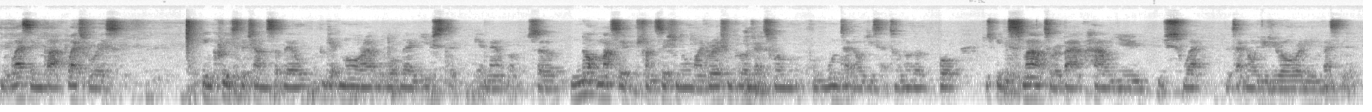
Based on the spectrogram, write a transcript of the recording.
with less impact, less risk, increase the chance that they'll get more out of what they're used to getting out of. So not massive transitional migration projects from, from one technology set to another, but just being smarter about how you, you sweat the technologies you're already invested in.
